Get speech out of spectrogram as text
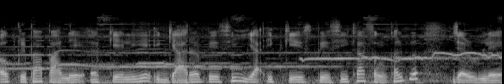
और कृपा पाने के लिए ग्यारह पेशी या इक्कीस पेशी का संकल्प ज़रूर लें।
